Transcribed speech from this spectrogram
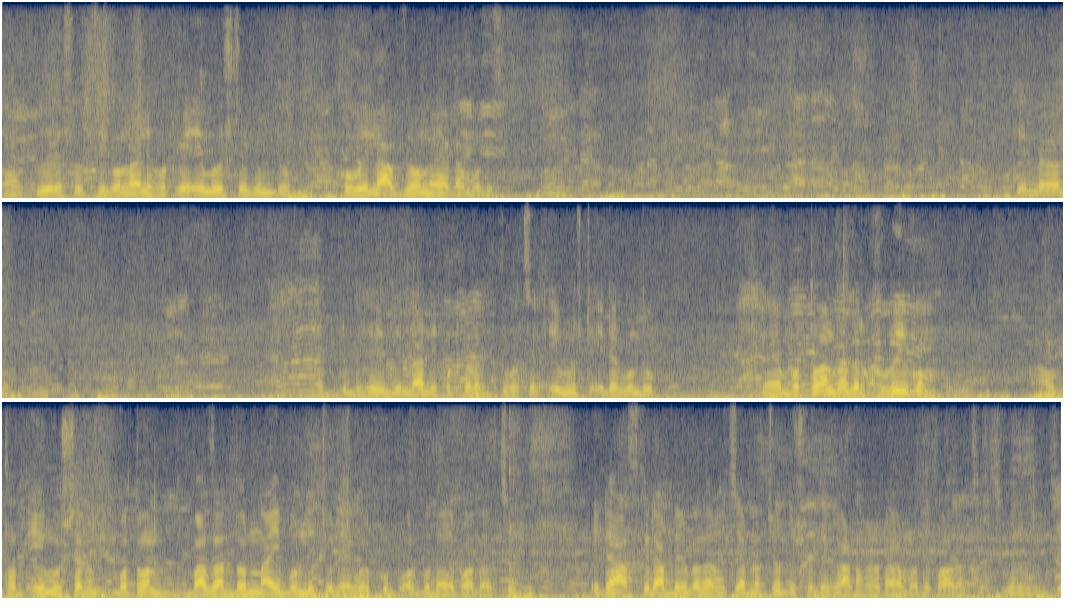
হ্যাঁ প্রিয় দর্শক, চিকন লালি ফটকা। এই মরিচটা কিন্তু খুবই লাভজনক একটা মরিচ যে লালি ফটকাটা দেখতে পাচ্ছেন, এই মরিচটা এটা কিন্তু বর্তমান বাজার খুবই কম। অর্থাৎ এই মরিচটার বর্তমান বাজার দর নাই বললে চলে, একবার খুব অল্প দামে পাওয়া যাচ্ছে। এটা আজকের আপডেট বাজার হচ্ছে আপনার চোদ্দোশো থেকে আঠারোশো টাকার মধ্যে পাওয়া যাচ্ছে। চিকন যে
